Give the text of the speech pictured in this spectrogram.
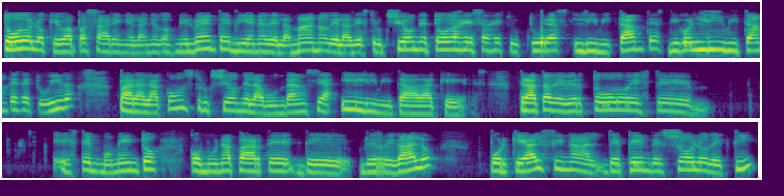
Todo lo que va a pasar en el año 2020 viene de la mano de la destrucción de todas esas estructuras limitantes, digo limitantes de tu vida, para la construcción de la abundancia ilimitada que eres. Trata de ver todo este, este momento como una parte de, de regalo, porque al final depende solo de ti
